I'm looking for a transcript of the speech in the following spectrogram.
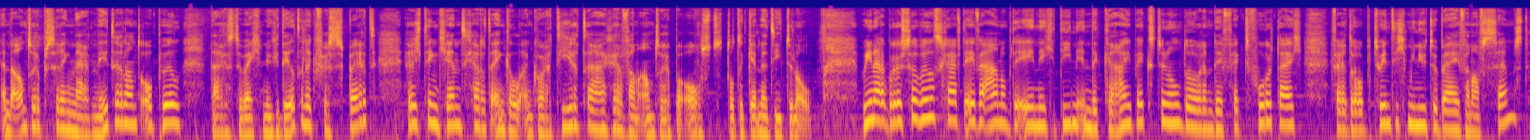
en de Antwerpse ring naar Nederland op wil, daar is de weg nu gedeeltelijk versperd. Richting Gent gaat het enkel een kwartier trager van Antwerpen-Oost tot de Kennedy-tunnel. Wie naar Brussel wil, schuift even aan op de E19 in de Kraaibekstunnel door een defect voertuig. Verderop 20 minuten bij vanaf Semst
